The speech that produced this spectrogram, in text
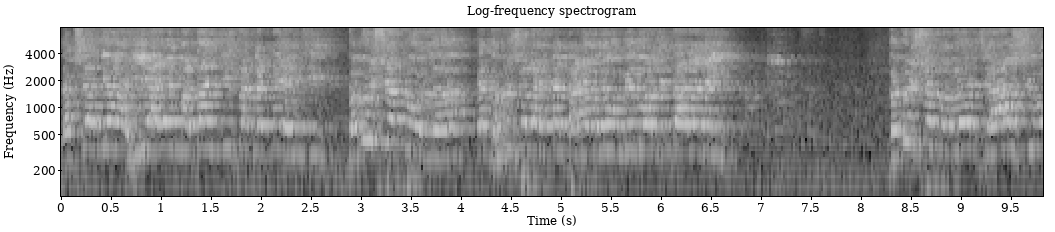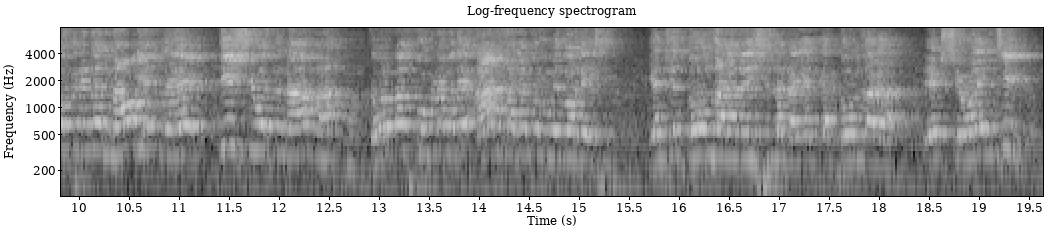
लक्षात घ्या ही आहे मतांची संघटना यांची धनुष्य चोरलं त्या धनुष्याला ह्यांना ठाण्यामध्ये उमेदवार देता आला नाही. धनुष्य चोरलं ज्या शिवसेनेचं नाव घेतलंय ती शिवसेना महा- जवळपास कोकणामध्ये आठ जागांवर उमेदवार द्यायची. यांचे दोन जागा तरी शिल्लक राहिल्यात का? दोन जागा. एक शेवळ्यांची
